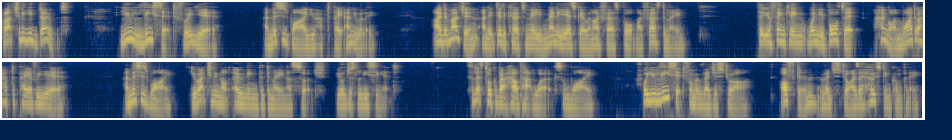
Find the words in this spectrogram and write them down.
Well, actually, you don't. You lease it for a year, and this is why you have to pay annually. I'd imagine, and it did occur to me many years ago when I first bought my first domain, that you're thinking when you bought it, hang on, why do I have to pay every year? And this is why you're actually not owning the domain as such, you're just leasing it. So let's talk about how that works and why. Well, you lease it from a registrar. Often, a registrar is a hosting company.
